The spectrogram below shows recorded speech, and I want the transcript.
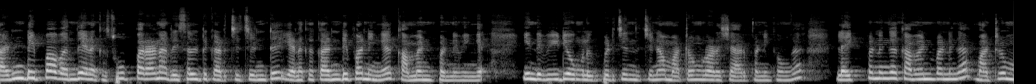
கண்டிப்பாக வந்து எனக்கு சூப்பரான ரிசல்ட் கிடச்சிச்சுன்ட்டு எனக்கு கண்டிப்பாக நீங்கள் கமெண்ட் பண்ணுவீங்க. இந்த வீடியோ உங்களுக்கு பிடிச்சிருந்துச்சுன்னா மற்றவங்களோட ஷேர் பண்ணிக்கோங்க. லைக் பண்ணுங்கள் கமெண்ட் பண்ணுங்கள் மற்றும்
